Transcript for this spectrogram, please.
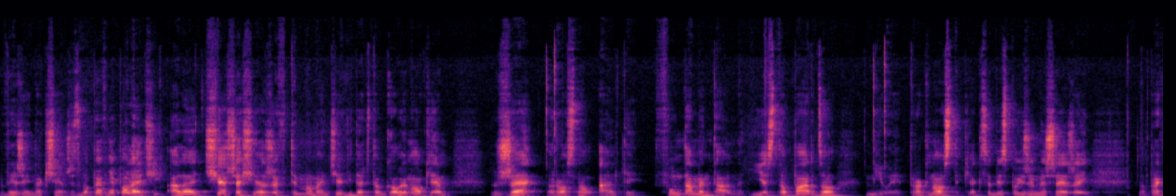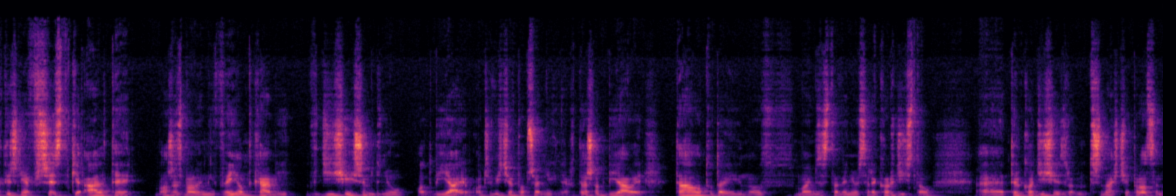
wyżej na księżyc, bo pewnie poleci, ale cieszę się, że w tym momencie widać to gołym okiem, że rosną alty fundamentalne. I jest to bardzo miły prognostyk. Jak sobie spojrzymy szerzej, no praktycznie wszystkie alty, może z małymi wyjątkami, w dzisiejszym dniu odbijają. Oczywiście w poprzednich dniach też odbijały. Tao tutaj no, w moim zestawieniu jest rekordzistą. E, tylko dzisiaj zrobił 13%,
